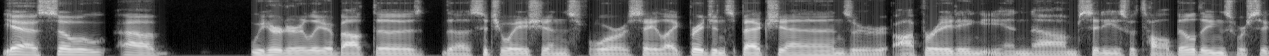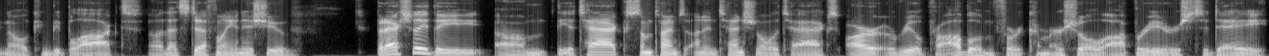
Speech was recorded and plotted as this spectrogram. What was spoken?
Yeah. So, uh, we heard earlier about the the situations for say like bridge inspections or operating in um, cities with tall buildings where signal can be blocked. Uh, that's definitely an issue. But actually, the um, the attacks, sometimes unintentional attacks, are a real problem for commercial operators today.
